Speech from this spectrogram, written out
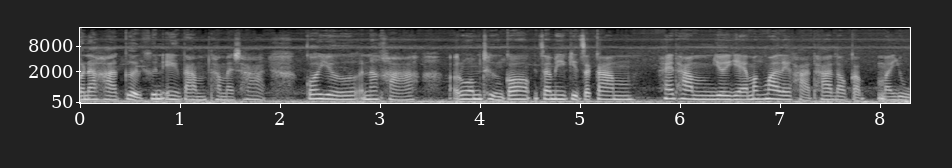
นนะคะ เกิดขึ้นเองตามธรรมชาติ ก็เยอะนะคะ รวมถึงก็จะมีกิจกรรมให้ทำเยอะแยะมากๆเลยค่ะ ถ้าเรากลับมาอยู่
